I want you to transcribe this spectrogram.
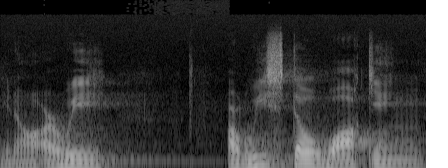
You know, are we, are we still walking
